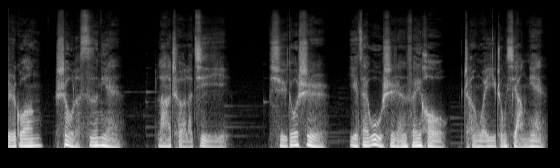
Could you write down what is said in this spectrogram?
时光受了思念，拉扯了记忆，许多事也在物是人非后成为一种想念，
